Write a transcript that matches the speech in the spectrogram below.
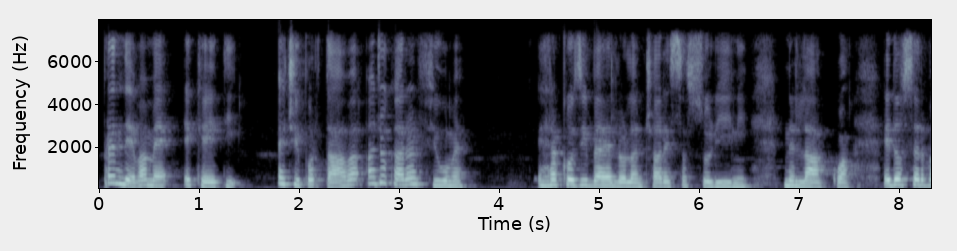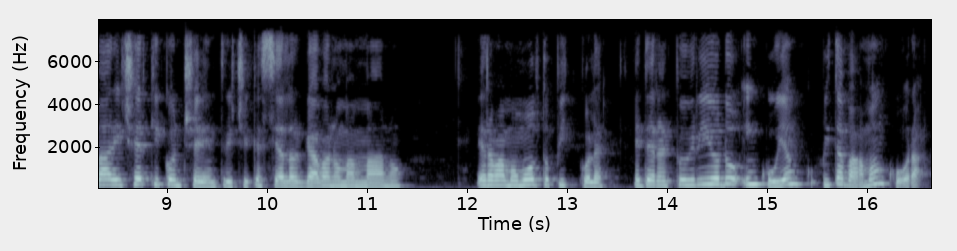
prendeva me e Katie e ci portava a giocare al fiume. Era così bello lanciare i sassolini nell'acqua ed osservare i cerchi concentrici che si allargavano man mano. Eravamo molto piccole ed era il periodo in cui abitavamo ancora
